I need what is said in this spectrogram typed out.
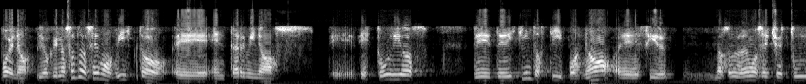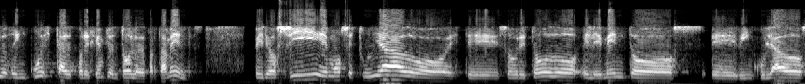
Bueno, lo que nosotros hemos visto en términos estudios de, distintos tipos, ¿no? Es decir, nosotros hemos hecho estudios de encuesta, por ejemplo, en todos los departamentos, pero sí hemos estudiado, este, sobre todo, elementos eh, vinculados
